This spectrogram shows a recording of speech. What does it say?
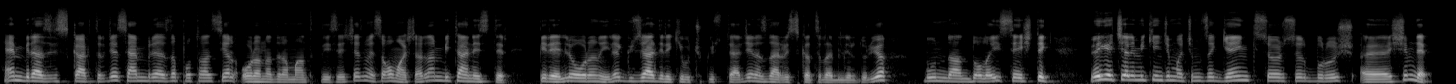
hem biraz risk arttıracağız hem biraz da potansiyel oran adına mantıklı seçeceğiz. Mesela o maçlardan bir tanesidir. 1.50 oranıyla güzeldir 2.5 üst tercih. En azından risk atılabilir duruyor. Bundan dolayı seçtik. Ve geçelim ikinci maçımıza. Genk, Sörsel, Buruş. Ee, şimdi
